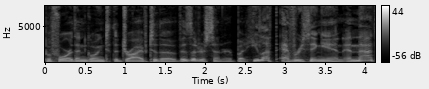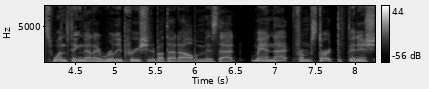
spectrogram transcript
before then going to the drive to the visitor center. But he left everything in, and that's one thing that I really appreciate about that album is that man, that from start to finish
